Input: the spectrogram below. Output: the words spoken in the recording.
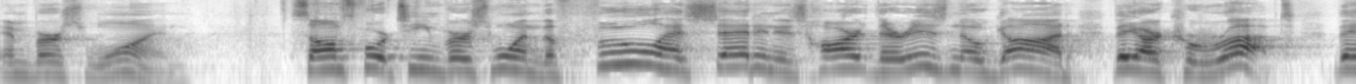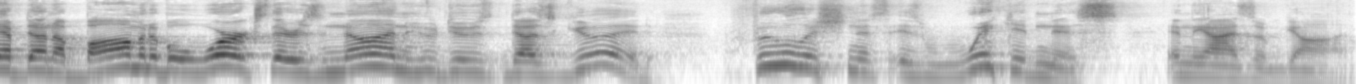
and verse 1. Psalms 14, verse 1 The fool has said in his heart, There is no God. They are corrupt. They have done abominable works. There is none who does good. Foolishness is wickedness in the eyes of God.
